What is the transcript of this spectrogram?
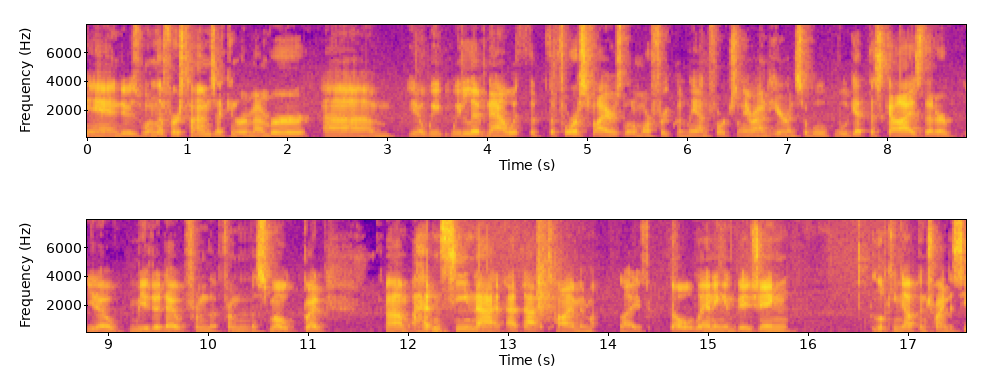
and it was one of the first times I can remember. Um, you know, we, we live now with the, the forest fires a little more frequently, unfortunately, around here, and so we'll we'll get the skies that are you know muted out from the from the smoke, but um, I hadn't seen that at that time in my life. So landing in Beijing, looking up and trying to see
